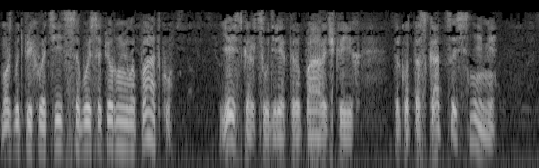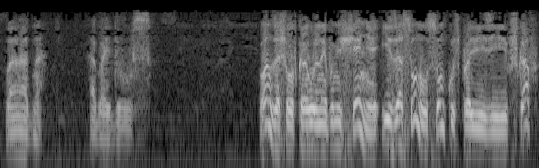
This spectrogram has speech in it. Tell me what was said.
Может быть, прихватить с собой саперную лопатку? Есть, кажется, у директора парочка их — только вот таскаться с ними... Ладно, обойдусь. Он зашел в караульное помещение и засунул сумку с провизией в шкаф.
